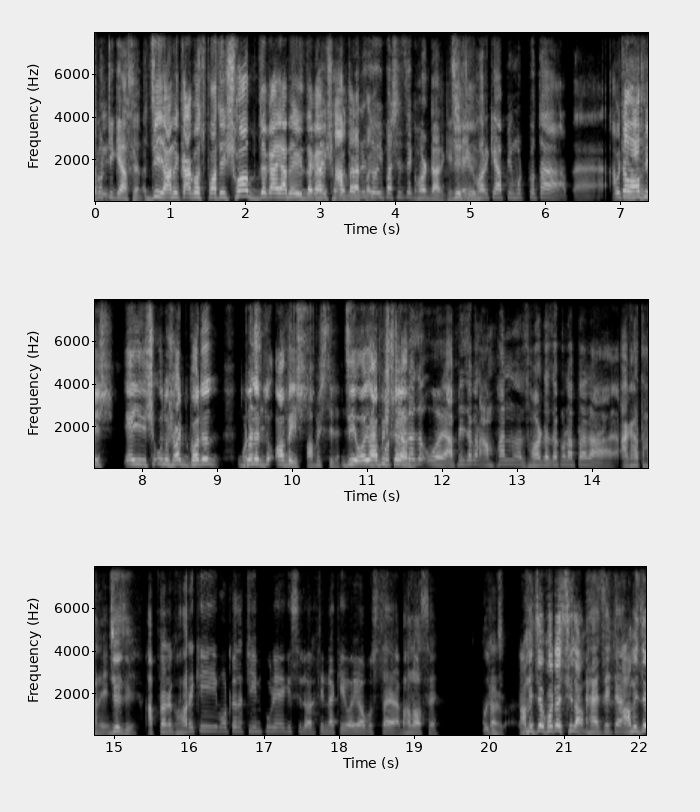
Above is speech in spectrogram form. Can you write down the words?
এখন টিকে আছেন। জি আমি সব জায়গায় আমি এই জায়গায় আমি সকল আপনার জায়গায় পাই। ওই পাশে যে ঘরটা আর কি সেই ঘরকে আপনি মোট কথা ওটা অফিস। এই উনষাট ঘরের জনের অফিস। অফিস ছিলেন জি ওই অফিসটা ওই আপনি যখন আমফান ঝড়টা যখন আপনার আঘাত হানে জি জি। আপনার ঘরে কি মোট কথা টিন পুড়ে গেছিল আর কি নাকি ওই অবস্থায় ভালো আছে? আমি যে- ছিলাম হ্যাঁ যেটা আমি যে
